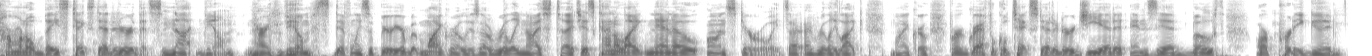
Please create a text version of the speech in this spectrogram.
terminal-based text editor that's not Vim. All right, Vim is definitely superior, but Micro is a really nice touch. It's kind of like Nano on steroids. I, I, really like Micro. For a graphical text editor, gedit and Zed both are pretty good. If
